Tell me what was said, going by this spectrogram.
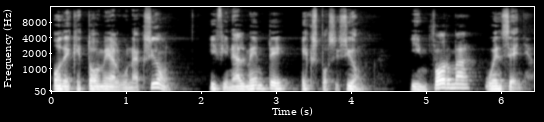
o de que tome alguna acción. Y finalmente, exposición. Informa o enseña.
